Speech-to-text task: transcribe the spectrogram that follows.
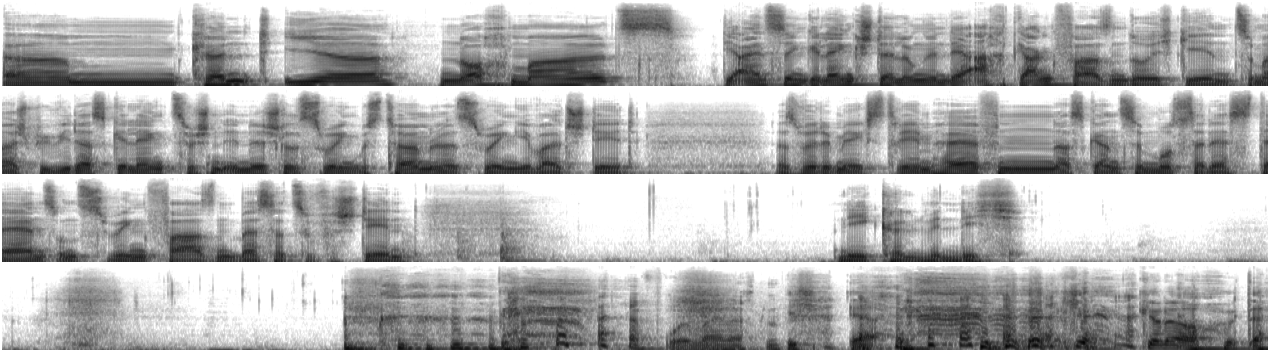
Ähm, könnt ihr nochmals die einzelnen Gelenkstellungen der acht Gangphasen durchgehen? Zum Beispiel, wie das Gelenk zwischen Initial Swing bis Terminal Swing jeweils steht. Das würde mir extrem helfen, das ganze Muster der Stance- und Swing-Phasen besser zu verstehen. Nee, können wir nicht. Frohe Weihnachten. Ich, ja, genau. Da,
